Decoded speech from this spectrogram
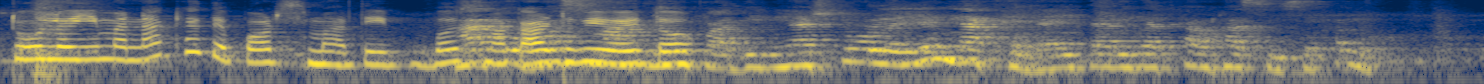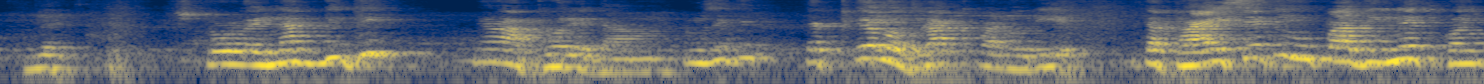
સ્ટોલ એમાં નાખે તે પર્સમાંથી? બસમાં કાઢવી હોય તો. સ્ટોલ લઈ લઈને નાખી દે. તારી વાત હાસી છે લે સ્ટોલ લઈ નાખી દીધી આ ભરે દામ સમજી ગઈ? એક ઠેલો જ રાખવાનો રે. તો ભાઈ છે તે ઉપાધિ ને જ કઈ.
